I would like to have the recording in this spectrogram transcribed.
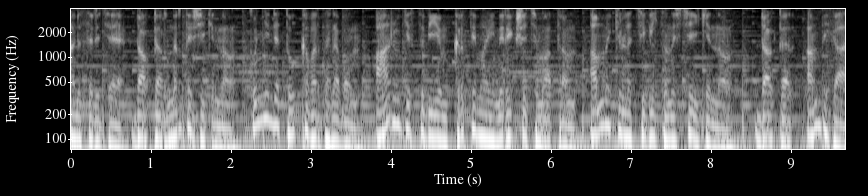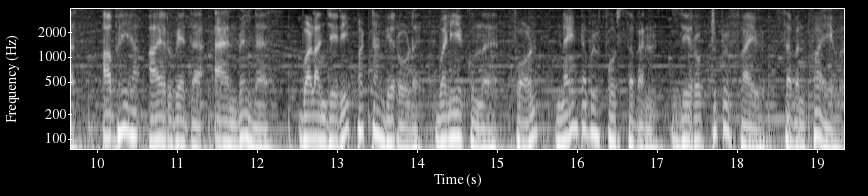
അനുസരിച്ച് ഡോക്ടർ നിർദ്ദേശിക്കുന്നു. കുഞ്ഞിന്റെ തൂക്കവർദ്ധനവും ആരോഗ്യസ്ഥിതിയും കൃത്യമായി നിരീക്ഷിച്ചു മാത്രം അമ്മയ്ക്കുള്ള ചികിത്സ നിശ്ചയിക്കുന്നു. Doctor Ambika's Abhaya Ayurveda and wellness Valanchery Pattambi road Valiyakunnu phone nine double four seven zero triple five seven five.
